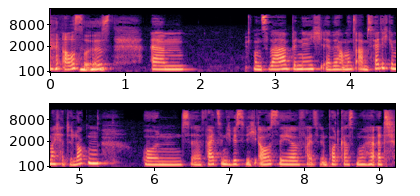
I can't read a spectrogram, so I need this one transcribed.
auch so mhm. ist? Ähm, und zwar bin ich, äh, wir haben uns abends fertig gemacht, ich hatte Locken und äh, falls ihr nicht wisst, wie ich aussehe, falls ihr den Podcast nur hört,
